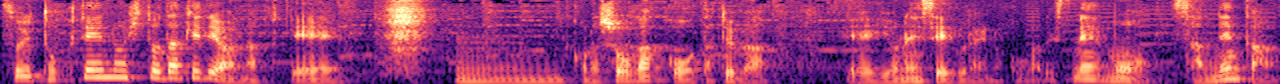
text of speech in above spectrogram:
そういう特定の人だけではなくてうんこの小学校例えば、え、4年生ぐらいの子がですねもう3年間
